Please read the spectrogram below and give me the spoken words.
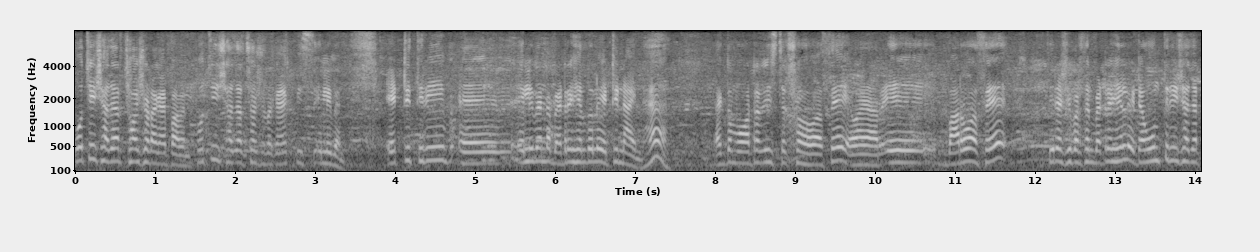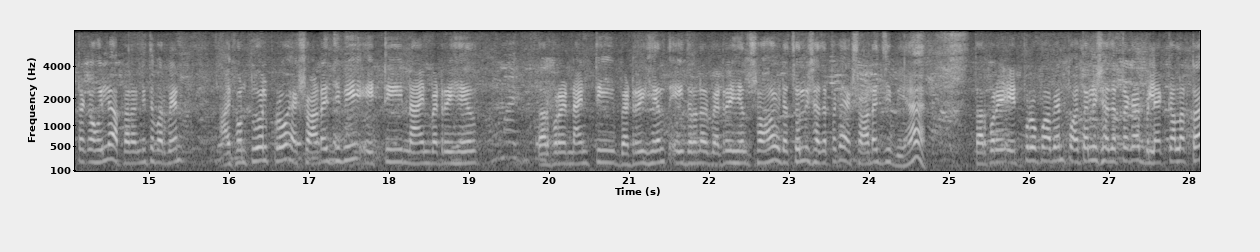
পঁচিশ হাজার ছয়শো টাকায় পাবেন। পঁচিশ হাজার ছয়শো টাকা, এক পিস এলিভেন এইটটি থ্রি এলিভেনটা ব্যাটারি হেলথ হলো এইটটি নাইন হ্যাঁ? একদম ওয়াটার রিস্টার সহ আছে, আর এ বারো আছে, তিরাশি পার্সেন্ট ব্যাটারি হেল এটা উনত্রিশ হাজার টাকা হইলে আপনারা নিতে পারবেন। আইফোন টুয়েলভ প্রো একশো আঠাশ GB eighty nine battery health তারপরে নাইনটি ব্যাটারি হেলথ, এই ধরনের ব্যাটারি হেলথ সহ এটা চল্লিশ হাজার টাকা একশো আঠাশ জিবি হ্যাঁ? তারপরে এট প্রো পাবেন পঁয়তাল্লিশ হাজার টাকায় ব্ল্যাক কালারটা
